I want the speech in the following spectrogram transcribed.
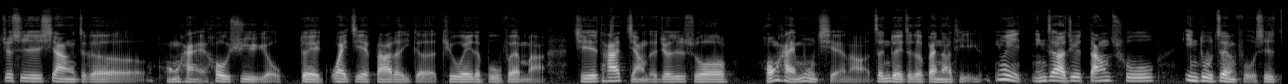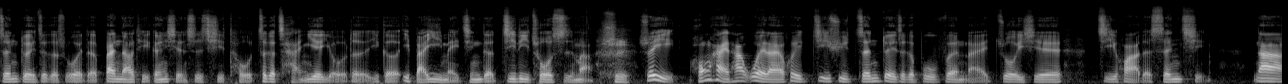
就是像这个红海后续有对外界发了一个 Q&A 的部分嘛，其实他讲的就是说，红海目前啊，针对这个半导体，因为您知道，就是当初。印度政府是针对这个所谓的半导体跟显示器投这个产业有的一个一百亿美金的激励措施嘛？是，所以红海它未来会继续针对这个部分来做一些计划的申请。那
